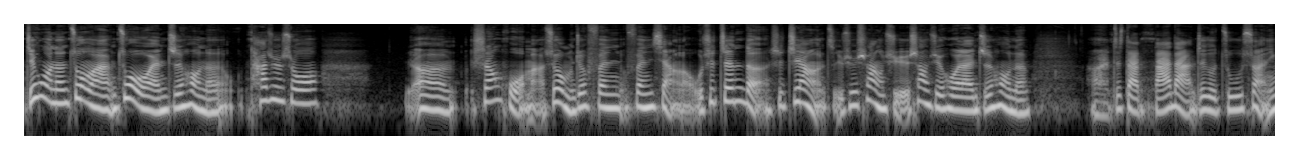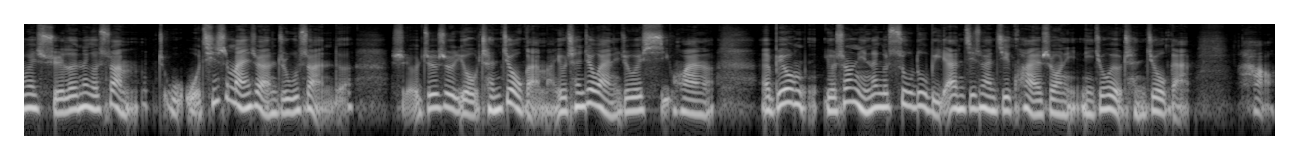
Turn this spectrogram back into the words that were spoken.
结果呢，做完做完之后呢，他就说，嗯、生活嘛，所以我们就分分享了。我是真的是这样子去上学，上学回来之后呢，啊，就打打打这个珠算，因为学了那个算，我我其实蛮喜欢珠算的，是就是有成就感嘛，有成就感你就会喜欢了。哎，不用，有时候你那个速度比按计算机快的时候，你你就会有成就感。好，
